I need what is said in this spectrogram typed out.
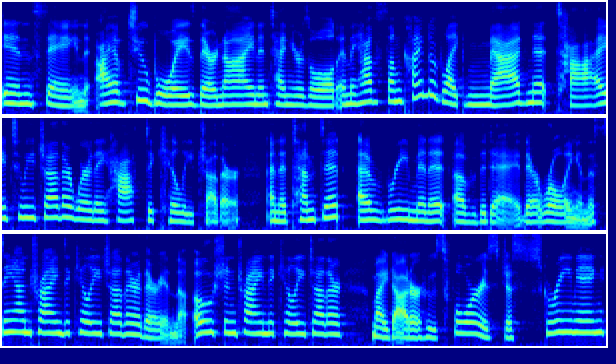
insane. I have two boys, they're nine and 10 years old, and they have some kind of like magnet tie to each other where they have to kill each other and attempt it every minute of the day. They're rolling in the sand trying to kill each other, they're in the ocean trying to kill each other. My daughter, who's four, is just screaming.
